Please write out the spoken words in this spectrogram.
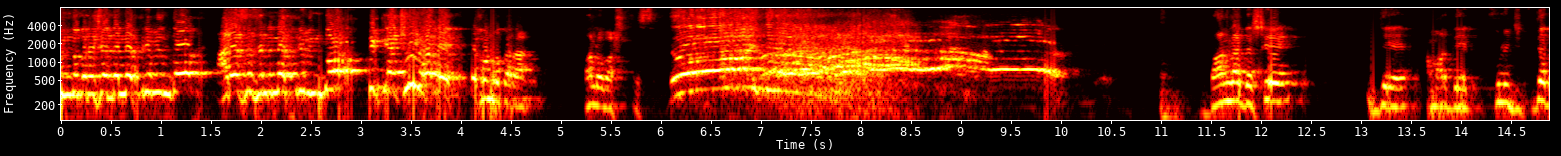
হিন্দু পরিষদের নেতৃবৃন্দ আর এস এস এর নেতৃবৃন্দ, ঠিক একইভাবে এখনও তারা ভালোবাসতেছে। বাংলাদেশে যে আমাদের পুলিশদের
